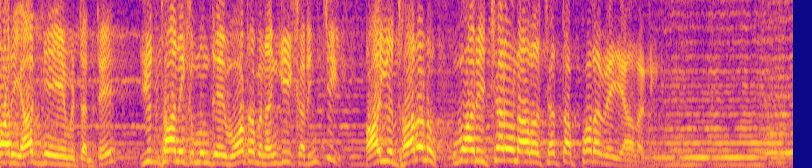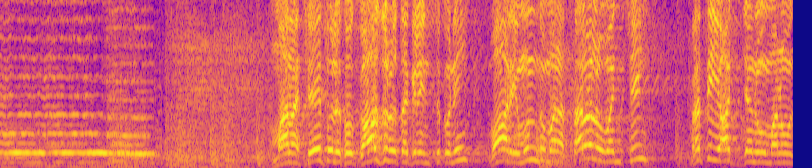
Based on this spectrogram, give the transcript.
వారి ఆజ్ఞ ఏమిటంటే యుద్ధానికి ముందే ఓటమిని అంగీకరించి ఆయుధాలను వారి చరణాల చెంత పడవేయాలని. మన చేతులకు గాజులు తగిలించుకుని వారి ముందు మన తలలు వంచి ప్రతి ఆజ్ఞను మనం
